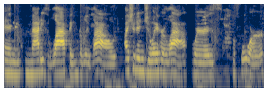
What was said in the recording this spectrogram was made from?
and Maddie's laughing really loud. I should enjoy her laugh. Whereas before,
